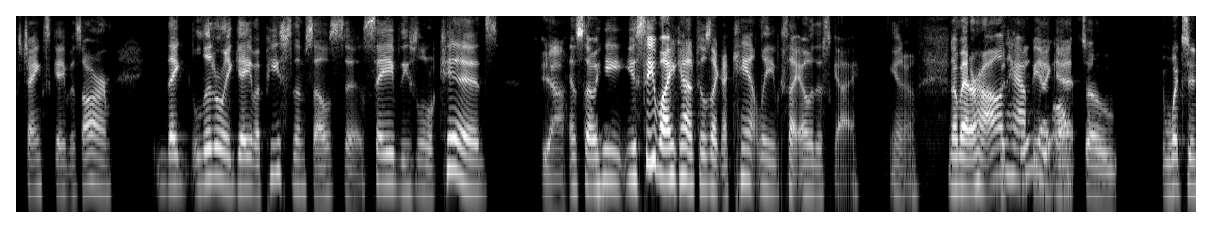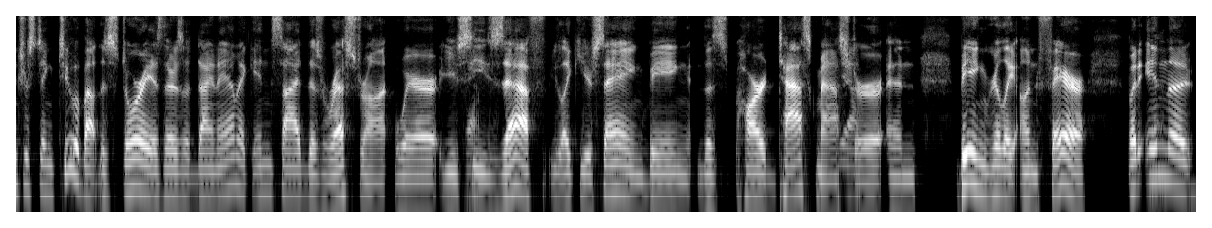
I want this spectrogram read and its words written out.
Shanks gave his arm. They literally gave a piece of themselves to save these little kids, yeah and so he, you see why he kind of feels like I can't leave because I owe this guy. You know, no matter how But unhappy I get. Also, what's interesting too about this story is there's a dynamic inside this restaurant where you see Zeph, like you're saying, being this hard taskmaster and being really unfair. But in the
